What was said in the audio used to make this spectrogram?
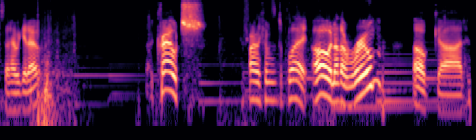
Is that how we get out? Uh, crouch! It finally comes into play. Oh, another room? Oh, God.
